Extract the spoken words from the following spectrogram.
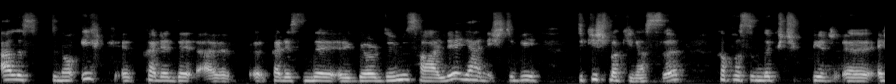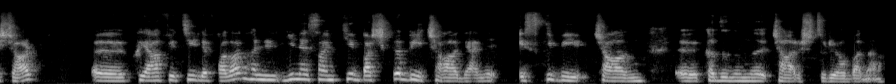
Alice'ın o ilk e, karede e, karesinde gördüğümüz hali yani işte bir dikiş makinesi, kafasında küçük bir e, eşarp, e, kıyafetiyle falan hani yine sanki başka bir çağ yani eski bir çağın e, kadınını çağrıştırıyor bana.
